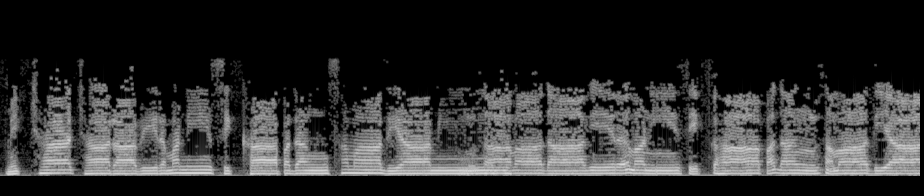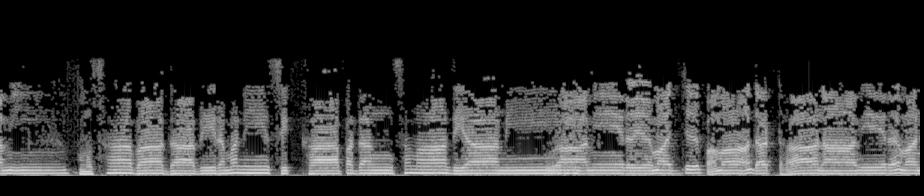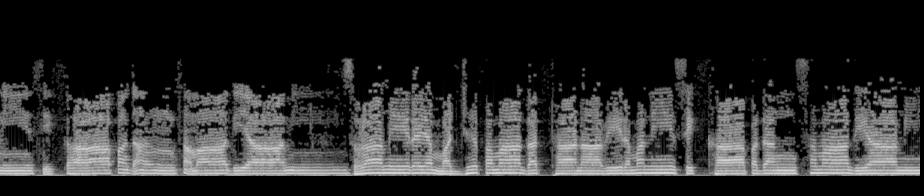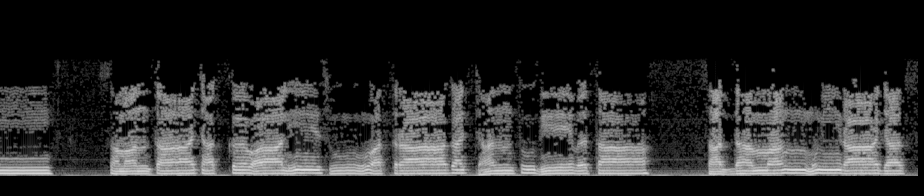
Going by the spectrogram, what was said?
මිච්ඡාචාරා වීරමණී සික්ඛාපදං සමාදියාමි මුසාවාදා වේරමණී සික්ඛාපදං සමාදියාමි මුසාවාදා වීරමණී සික්ඛාපදං සමාදියාමි රාමේරය මජ්ජ පමාදට්ඨානා වේරමණී සික්ඛාපදං සමාදියාමි සුරාමේරය මජ්ජපමා දත්තානා වීරමණී සික්ඛාපදං සමාදියාමි සමන්ත චක්කවාලීසු අත්‍රා ගච්ඡන්තු දේවතා සද්ධම්මං මුනි රාජස්ස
